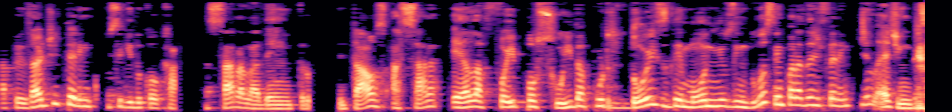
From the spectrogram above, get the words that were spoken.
apesar de terem conseguido colocar a Sarah lá dentro e tal, a Sarah, ela foi possuída por dois demônios em duas temporadas diferentes de Legends.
